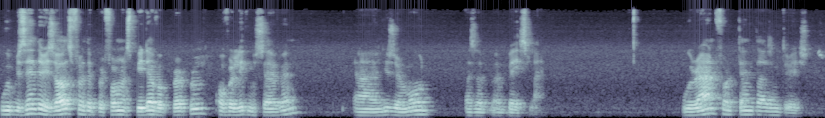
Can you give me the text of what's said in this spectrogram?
we present the results for the performance speedup of PerpLE over Litmus 7 uh, user mode as a, a baseline. We ran for 10,000 iterations.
